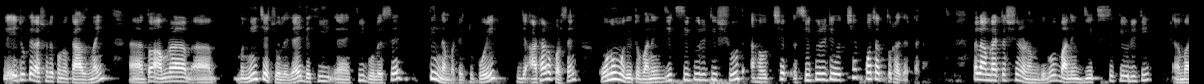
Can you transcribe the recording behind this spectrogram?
তাহলে এইটুকের আসলে কোনো কাজ নাই। তো আমরা নিচে চলে যাই, দেখি কি বলেছে তিন নাম্বারটা একটু পড়ি, যে আঠারো পার্সেন্ট অনুমোদিত বাণিজ্যিক সিকিউরিটির সুদ হচ্ছে সিকিউরিটি হচ্ছে পঁচাত্তর হাজার টাকা। তাহলে আমরা একটা শিরোনাম দিব, বাণিজ্যিক সিকিউরিটি বা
